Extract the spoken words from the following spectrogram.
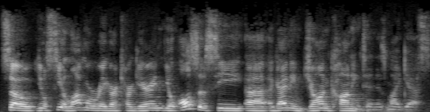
So you'll see a lot more Rhaegar Targaryen. You'll also see uh, a guy named Jon Connington, is my guess.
